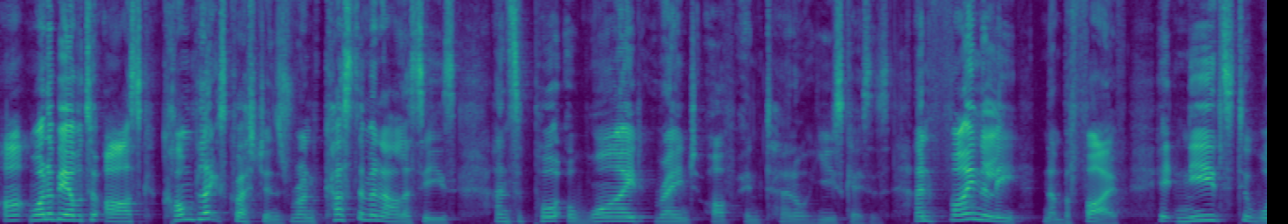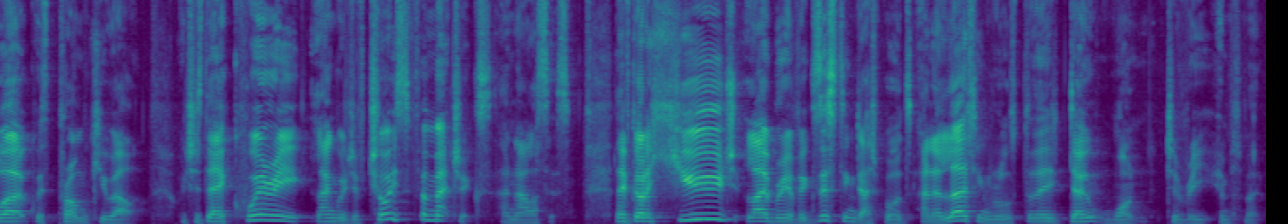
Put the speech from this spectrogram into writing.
want to be able to ask complex questions, run custom analyses, and support a wide range of internal use cases. And finally, number five, it needs to work with PromQL, which is their query language of choice for metrics analysis. They've got a huge library of existing dashboards and alerting rules that they don't want to re implement.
